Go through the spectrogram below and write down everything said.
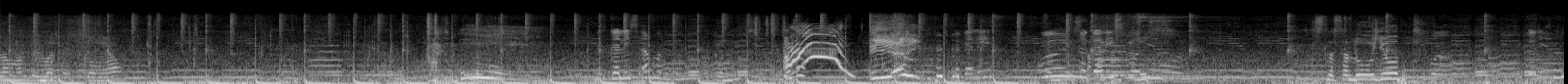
Laman to ba kong yaw? Nagalis ah mag. Ganis. Nagalis. Uy, nagalis mo mo. Isla sa luyot. Nagalis mo.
